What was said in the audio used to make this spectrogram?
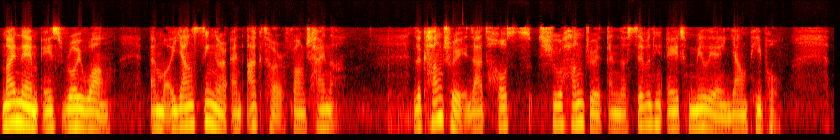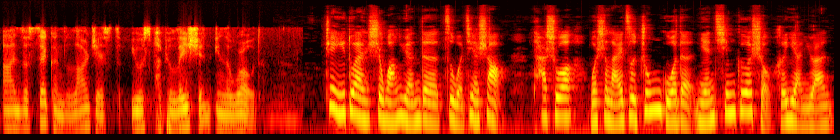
My name is Roy Wang. I'm a young singer and actor from China, the country that hosts 278 million young people, and the second largest youth population in the world. 这一段是王源的自我介绍。他说：“我是来自中国的年轻歌手和演员，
